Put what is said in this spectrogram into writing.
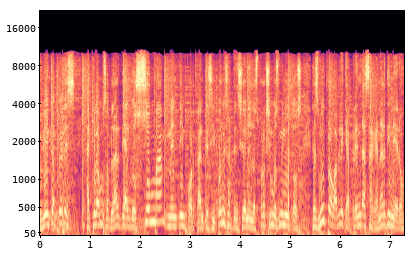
Muy bien, campeones, aquí vamos a hablar de algo sumamente importante. Si pones atención en los próximos minutos, es muy probable que aprendas a ganar dinero,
